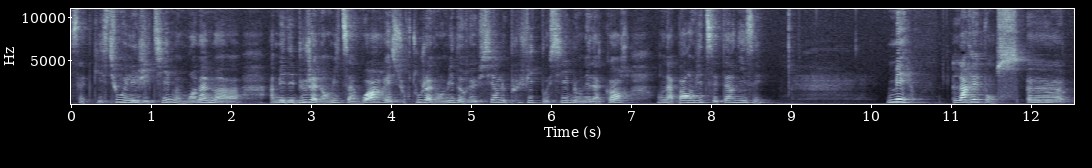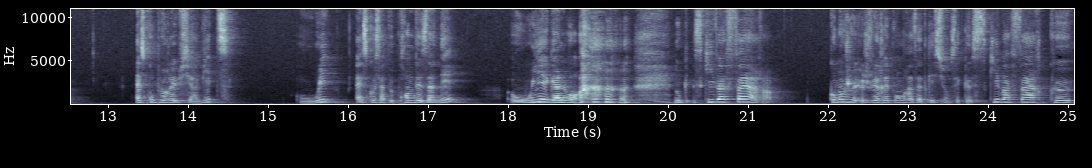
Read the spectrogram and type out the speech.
Cette question est légitime. Moi-même, à mes débuts, j'avais envie de savoir et surtout, j'avais envie de réussir le plus vite possible. On est d'accord, on n'a pas envie de s'éterniser. Mais la réponse, euh, est-ce qu'on peut réussir vite? Oui. Est-ce que ça peut prendre des années? Oui également. Donc ce qui va faire, comment je vais, répondre à cette question? C'est que ce qui va faire que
